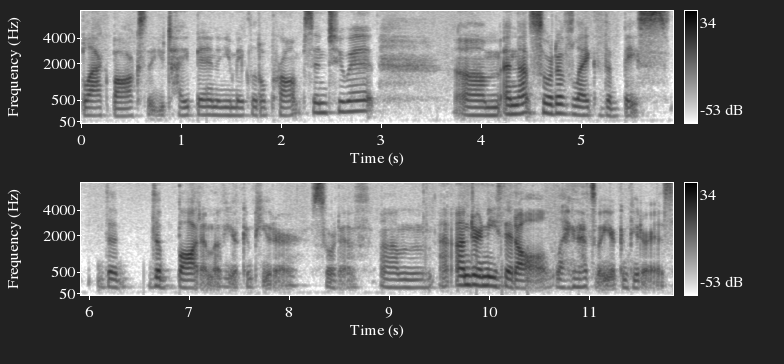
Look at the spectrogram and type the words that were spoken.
black box that you type in and you make little prompts into it. Um, and that's sort of like the base, the the bottom of your computer, sort of. Um, underneath it all, like that's what your computer is.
